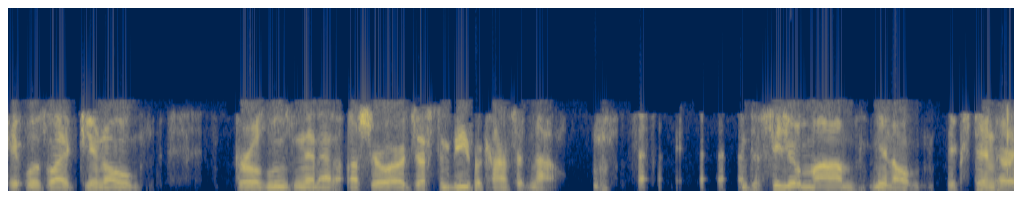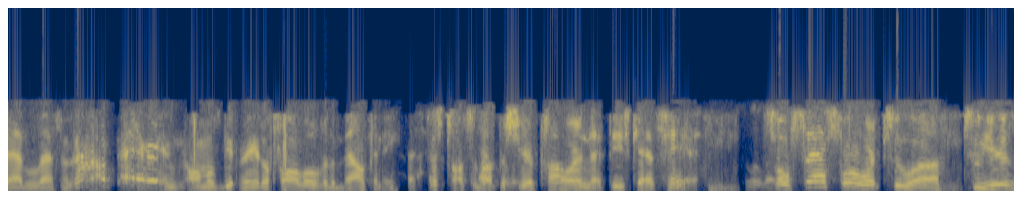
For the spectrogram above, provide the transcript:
It was like, you know, girls losing it at an Usher or a Justin Bieber concert now. and to see your mom, you know, extend her adolescence out there and almost getting ready to fall over the balcony. Just talks about the sheer power that these cats had. Absolutely. So fast forward to uh two years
